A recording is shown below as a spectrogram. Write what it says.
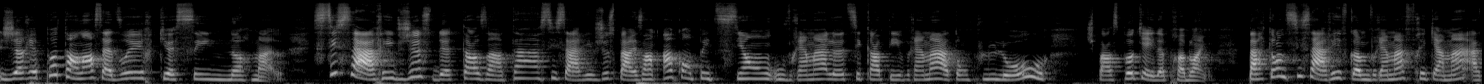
j'aurais pas tendance à dire que c'est normal. Si ça arrive juste de temps en temps, si ça arrive juste par exemple en compétition ou vraiment là, tu sais quand t'es vraiment à ton plus lourd, je pense pas qu'il y ait de problème. Par contre, si ça arrive comme vraiment fréquemment à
